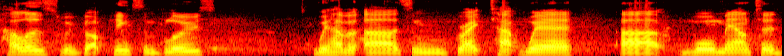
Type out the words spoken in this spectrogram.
colors. We've got pinks and blues. We have uh, some great tapware, uh, wall mounted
